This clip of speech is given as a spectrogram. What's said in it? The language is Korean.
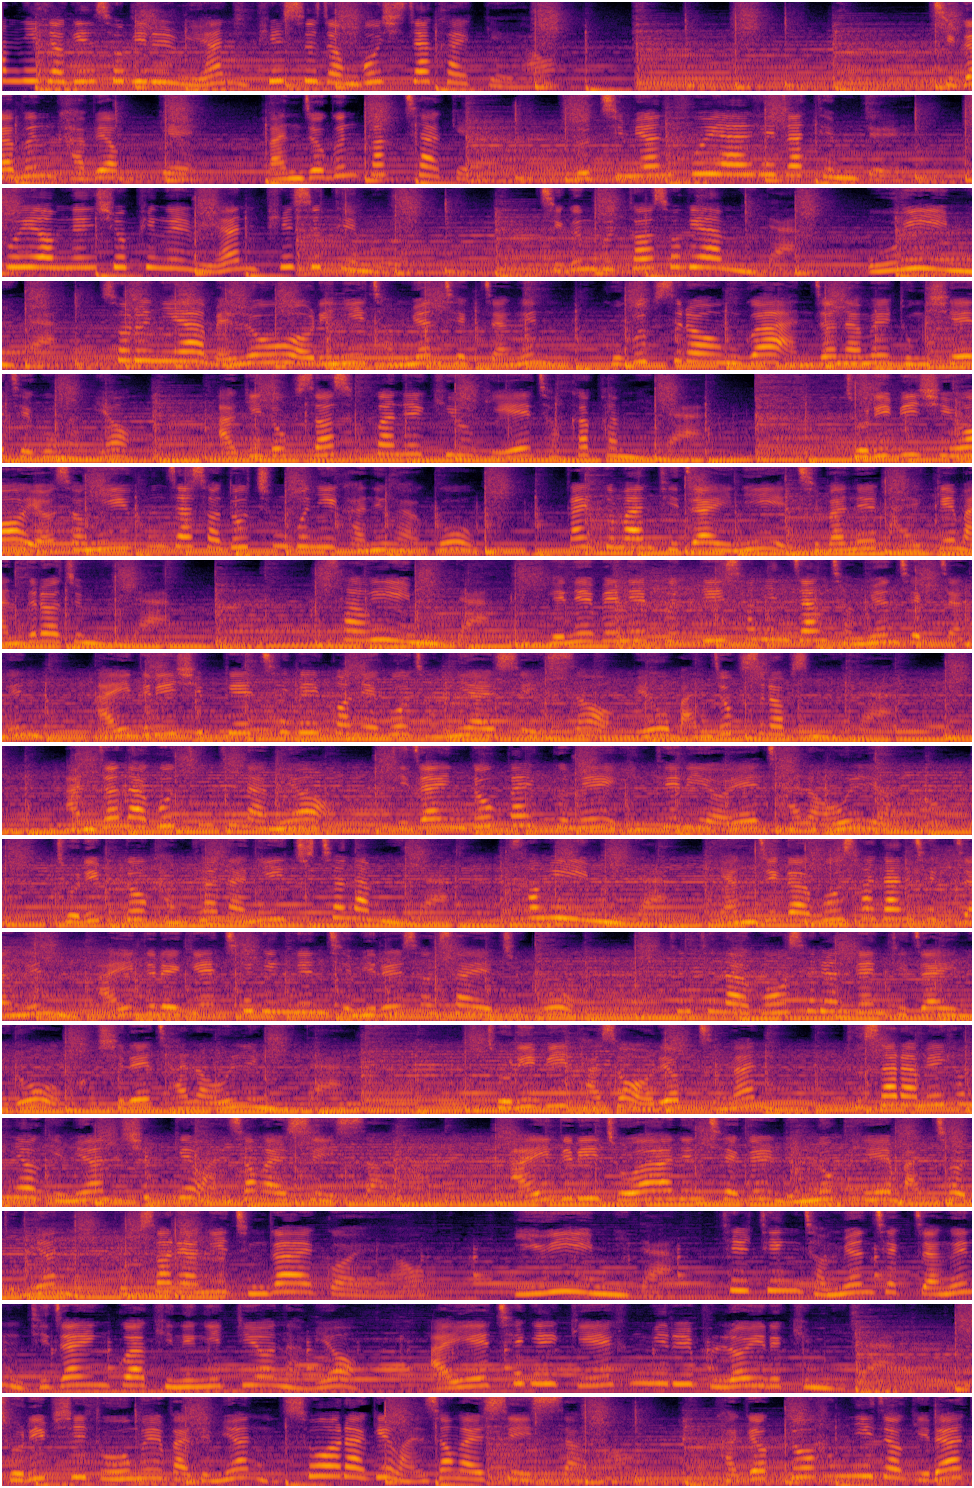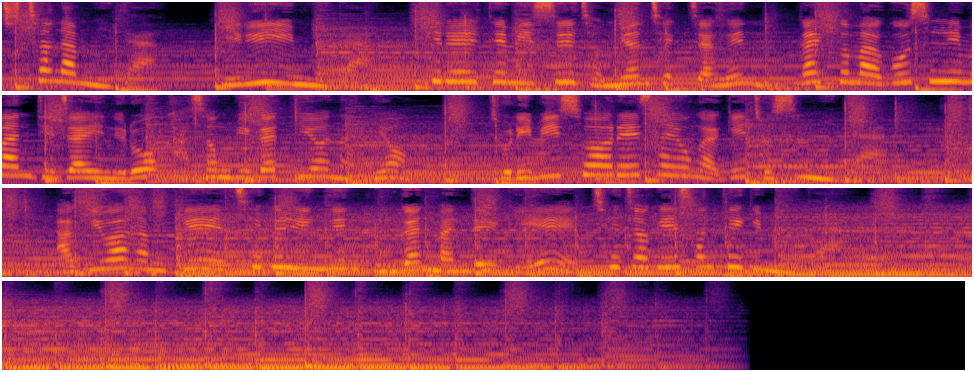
합리적인 소비를 위한 필수 정보 시작할게요. 지갑은 가볍게, 만족은 꽉차게, 놓치면 후회할 혜자템들, 후회 없는 쇼핑을 위한 필수템을 지금부터 소개합니다. 5위입니다. 소르니아 멜로우 어린이 전면 책장은 고급스러움과 안전함을 동시에 제공하며 아기 독서 습관을 키우기에 적합합니다. 조립이 쉬워 여성이 혼자서도 충분히 가능하고 깔끔한 디자인이 집안을 밝게 만들어줍니다. 4위입니다. 베네베네 뿌띠 선인장 전면 책장은 아이들이 쉽게 책을 꺼내고 정리할 수 있어 매우 만족스럽습니다. 안전하고 튼튼하며 디자인도 깔끔해 인테리어에 잘 어울려요. 조립도 간편하니 추천합니다. 3위입니다. 양지가구 사간 책장은 아이들에게 책 읽는 재미를 선사해주고 튼튼하고 세련된 디자인으로 거실에 잘 어울립니다. 조립이 다소 어렵지만 두 사람의 협력이면 쉽게 완성할 수 있어요. 아이들이 좋아하는 책을 눈높이에 맞춰두면 독서량이 증가할 거예요. 2위입니다. 틸팅 전면 책장은 디자인과 기능이 뛰어나며 아이의 책 읽기에 흥미를 불러일으킵니다. 조립 시 도움을 받으면 수월하게 완성할 수 있어요. 가격도 합리적이라 추천합니다. 1위입니다. 피렐테미스 전면 책장은 깔끔하고 슬림한 디자인으로 가성비가 뛰어나며 조립이 수월해 사용하기 좋습니다. 아기와 함께 책을 읽는 공간 만들기에 최적의 선택입니다.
